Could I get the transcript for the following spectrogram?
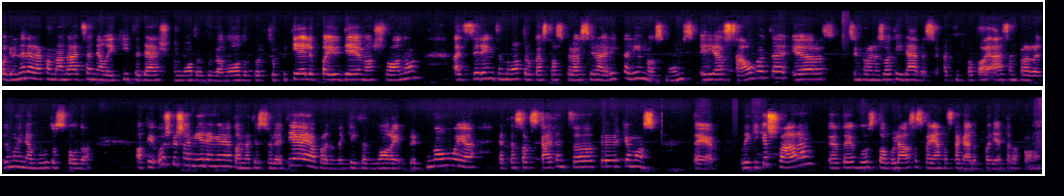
pagrindinė rekomendacija nelaikyti 10 nuotraukų vienodų, kur truputėlį pajudėjome šonu, atsirinkti nuotraukas tos, kurios yra reikalingos mums ir jas saugoti ir sinchronizuoti į debesį, kad po to esant praradimui nebūtų skaudu. O kai užkišam įrenginį, tuomet jis sulėtėja, pradeda kilti norai pirkti naują ir tiesiog skatinti pirkimus. Tai laikykit švarą ir tai bus tobuliausias variantas, ką galite padėti telefonu.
